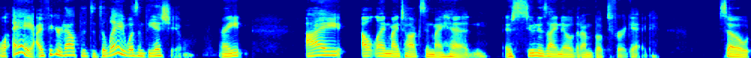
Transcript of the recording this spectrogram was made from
Well, A, I figured out that the delay wasn't the issue, right? I outline my talks in my head as soon as I know that I'm booked for a gig. So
